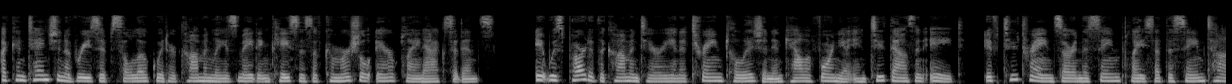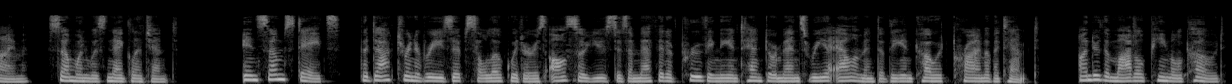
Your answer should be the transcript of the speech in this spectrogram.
A contention of res ipsa commonly is made in cases of commercial airplane accidents. It was part of the commentary in a train collision in California in 2008. If two trains are in the same place at the same time, someone was negligent. In some states, the doctrine of res ipsa loquitur is also used as a method of proving the intent or mens rea element of the inchoate crime of attempt. Under the Model Penal Code,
